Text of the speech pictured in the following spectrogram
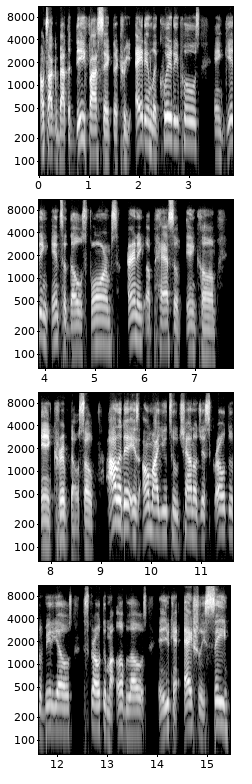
I'm talking about the DeFi sector, creating liquidity pools and getting into those forms, earning a passive income in crypto. So all of that is on my YouTube channel. Just scroll through the videos, scroll through my uploads, and you can actually see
